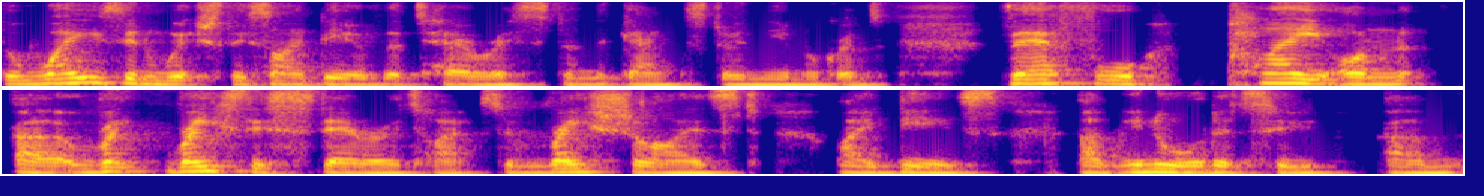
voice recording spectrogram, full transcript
the ways in which this idea of the terrorist and the gangster and the immigrants therefore play on uh, ra racist stereotypes and racialized ideas um, in order to um,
